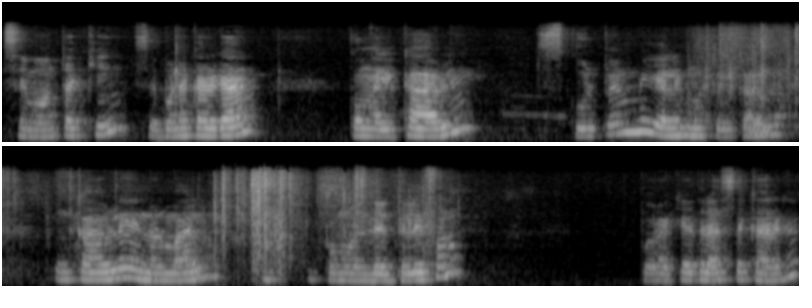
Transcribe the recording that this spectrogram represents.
Se monta aquí, se pone a cargar con el cable. Disculpenme, ya les muestro el cable. Un cable normal, como el del teléfono. Por aquí atrás se carga.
